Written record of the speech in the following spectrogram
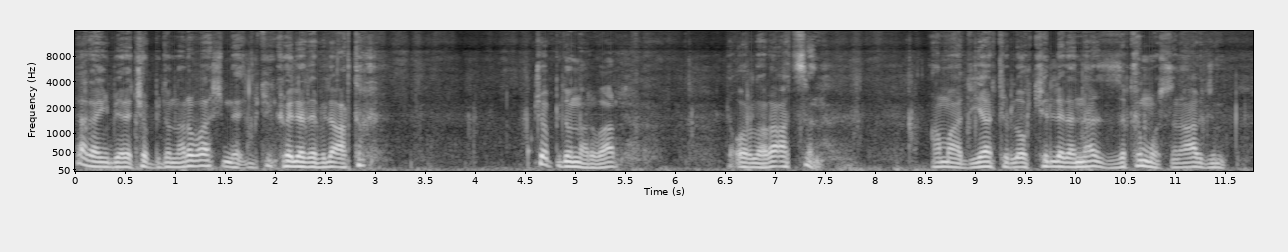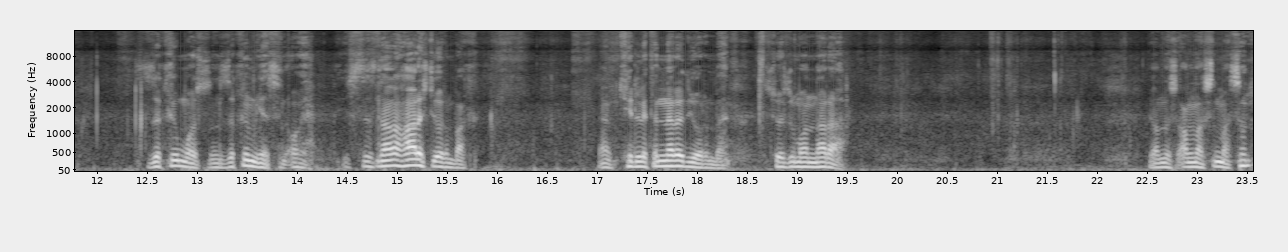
Herhangi bir yere çöp bidonları var. Şimdi bütün köylerde bile artık çöp bidonları var. Oralara atsın. Ama diğer türlü o kirlenenler zıkım olsun abicim. Zıkım olsun zıkım yesin. O istisnalar hariç diyorum bak. Yani kirletenlere diyorum ben. Sözüm onlara yanlış anlaşılmasın.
